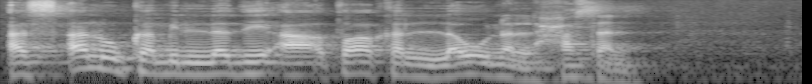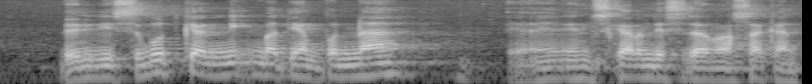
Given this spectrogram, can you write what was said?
As'aluka billadhi a'taka al-lawn al-hasan. Jadi disebutkan nikmat yang pernah Ya, yang sekarang dia sedang rasakan.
